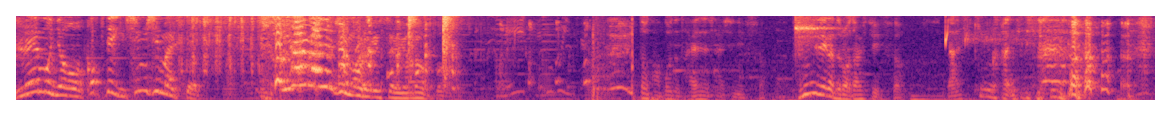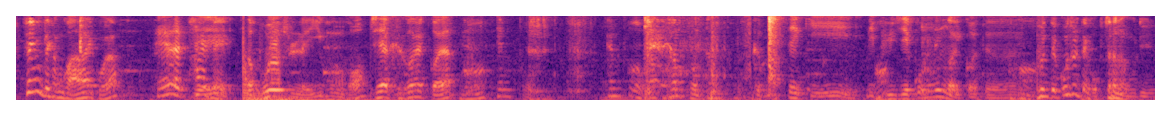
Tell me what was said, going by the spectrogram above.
레몬 이거 껍데기 심심할 때. 시간 가는 줄 모르겠어요, 여러분. 어떤 광고도 다 해낼 자신 있어. 생리대가 들어와도 할 수 있어. 나 시키는 거 아니지? 생리대 광고 안 할 거야? 해야지. 할배. 나 보여줄래 입은 거? 제가 그거 할 거야? 뭐? 템포. 햄퍼가 뭐? 탐폰 탐폰. 그 막대기 네 뷰지에 꽂는 거 있거든. 그런데 꽂을 데가 없잖아 우리.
